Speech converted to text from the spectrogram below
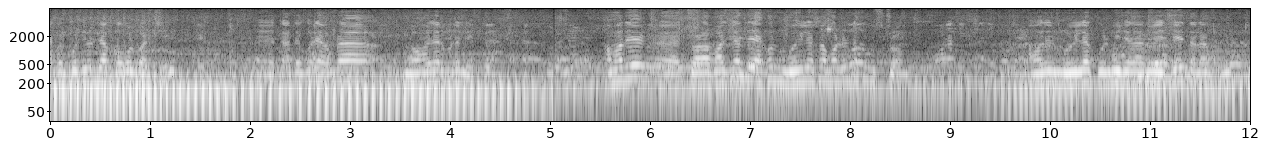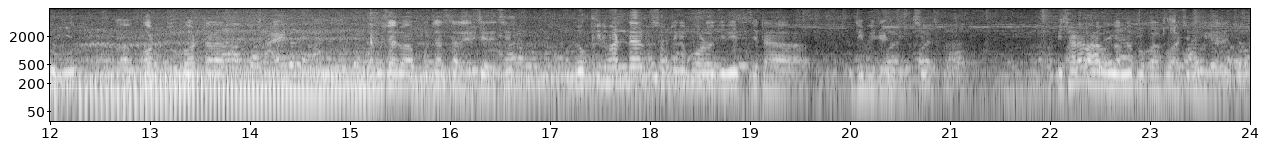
এখন পর্যন্ত যা খবর পাচ্ছি তাতে করে আমরা ন হাজার ভোটে লিখতে আমাদের চড়া পাঁচলাতে এখন মহিলা সংগঠনটা খুব স্ট্রং আমাদের মহিলা কর্মী যারা রয়েছে তারা বুথ টু বুথ ঘর টু ঘর তারা প্রচার বা প্রচার সারে সেরেছে। লক্ষ্মীর ভাণ্ডার সবথেকে বড় জিনিস যেটা ডিভিডেন্ড দিচ্ছে। এছাড়াও আরও অন্যান্য প্রকল্প আছে মহিলাদের জন্য।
